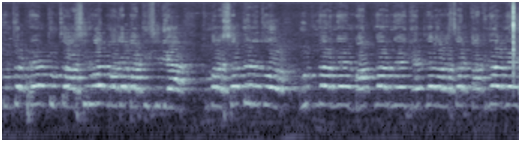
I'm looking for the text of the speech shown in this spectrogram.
तुमचं प्रेम तुमचा आशीर्वाद माझ्या पाठीशी द्या. तुम्हाला शब्द देतो उठणार नाही मापणार नाही घेतलेला रसा टाकणार नाही.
